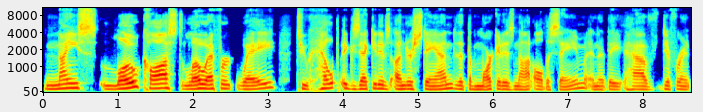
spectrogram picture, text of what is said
nice low cost low effort way to help executives understand that the market is not all the same and that they have different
